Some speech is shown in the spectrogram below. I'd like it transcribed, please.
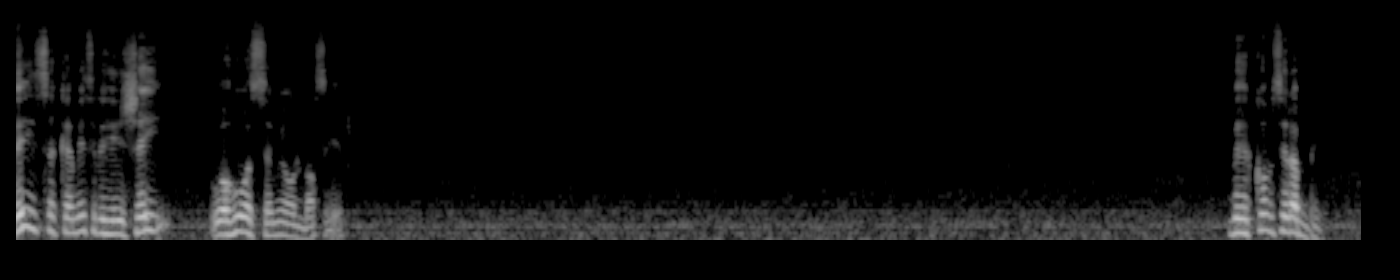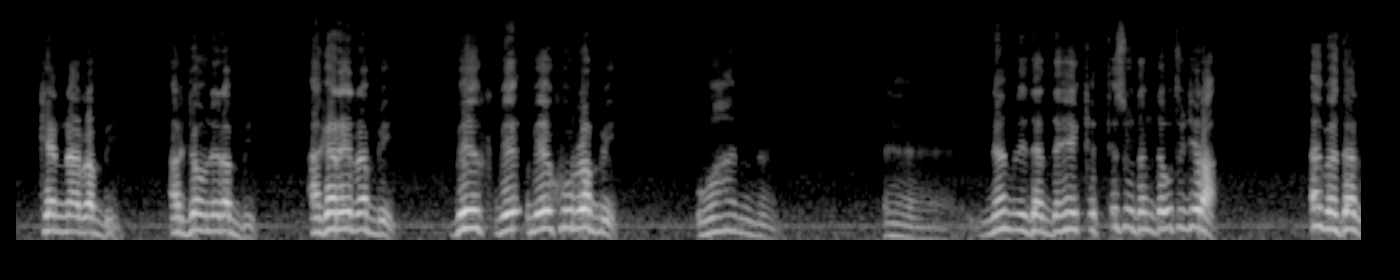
laysa kamithlihi shay wa huwa الsamiiع beekomsi rabbi kennaan rabbi arjoomni rabbi agareen rabbi beekuun rabbi waan namni dandahee qixxisuu danda'utu jira abadan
